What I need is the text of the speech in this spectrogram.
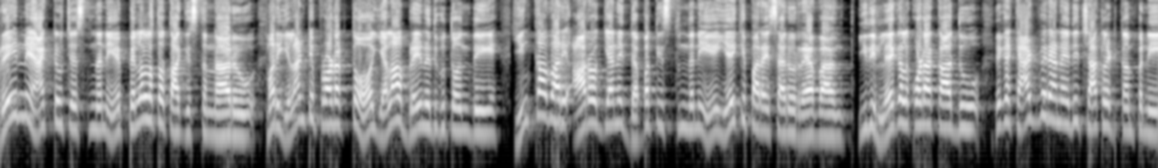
బ్రెయిన్ని యాక్టివ్ చేస్తుందని పిల్లలతో తాగిస్తున్నారు. మరి ఇలాంటి ప్రోడక్ట్తో ఎలా బ్రెయిన్ ఎదుగుతోంది? ఇంకా వారి ఆరోగ్యాన్ని దెబ్బతీస్తుందని ఏకిపారేశారు రేవంత్. ఇది లీగల్ కూడా కాదు. ఇక క్యాడ్బెరీ అనేది చాక్లెట్ కంపెనీ.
